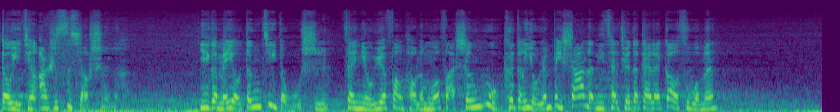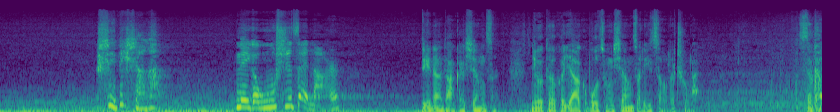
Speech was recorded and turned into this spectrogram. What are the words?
都已经二十四小时了。一个没有登记的巫师在纽约放跑了魔法生物，可等有人被杀了，你才觉得该来告诉我们。谁被杀了？那个巫师在哪儿？蒂娜打开箱子，纽特和雅各布从箱子里走了出来。斯卡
